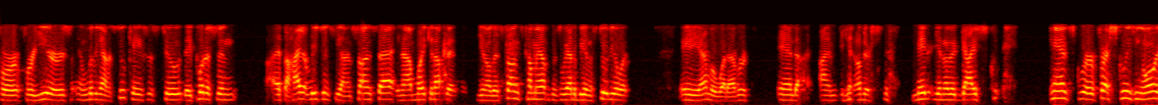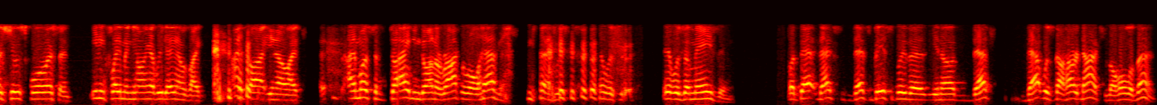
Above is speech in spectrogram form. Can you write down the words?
for for years and living out of suitcases to they put us in at the Hyatt Regency on Sunset, and I'm waking up at you know the sun's coming up because we had to be in the studio at 8 a.m. or whatever, and I'm you know there's made you know the guys hands were fresh squeezing orange juice for us and eating filet mignon every day. And I was like, I thought you know like I must have died and gone to rock and roll heaven. it was it was it was amazing. But that that's that's basically the you know that's that was the hard knocks of the whole event.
